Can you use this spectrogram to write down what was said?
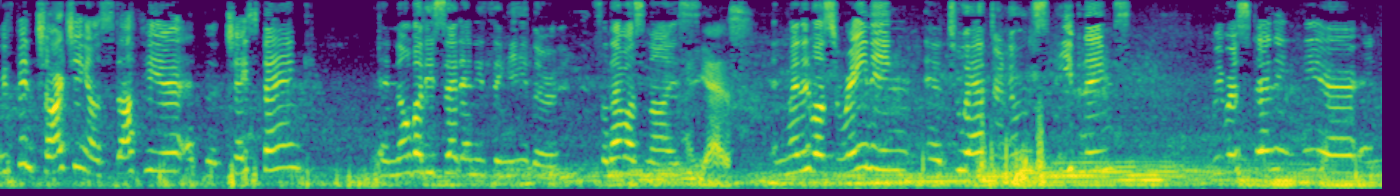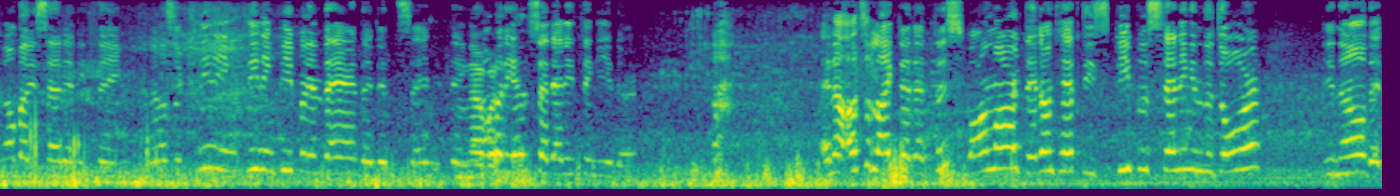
we've been charging our stuff here at the Chase Bank, and nobody said anything either. So that was nice. Yes. And when it was raining uh, two afternoons, evenings, we were standing here and nobody said anything. There was a cleaning cleaning people in there and they didn't say anything. No, but- nobody else said anything either. and I also like that at this Walmart they don't have these people standing in the door, you know, that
